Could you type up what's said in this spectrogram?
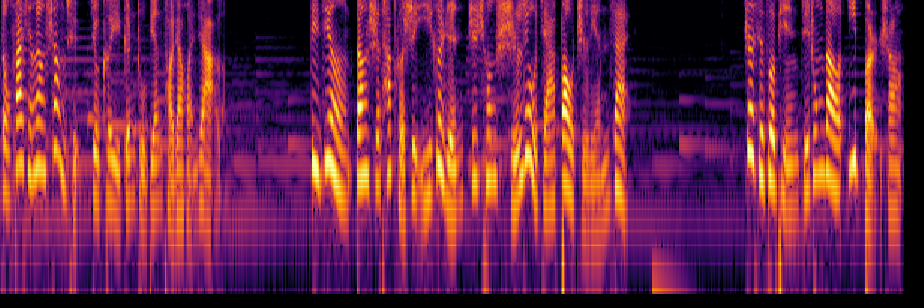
等发行量上去就可以跟主编讨价还价了。毕竟当时他可是一个人支撑十六家报纸连载，这些作品集中到一本上。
